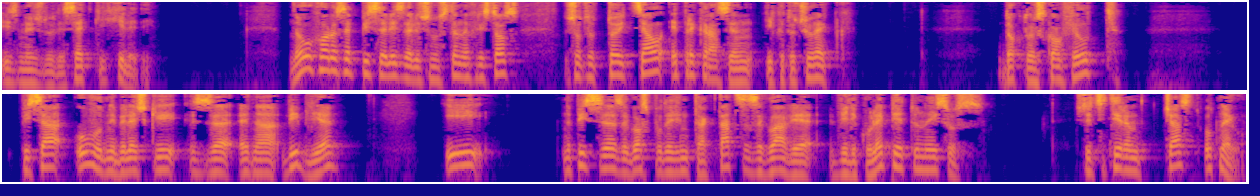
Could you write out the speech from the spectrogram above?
измежду десетки хиляди. Много хора са писали за личността на Христос, защото той цял е прекрасен и като човек доктор Скофилд писа уводни бележки за една Библия и написа за Господа един трактат с заглавие Великолепието на Исус. Ще цитирам част от него.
